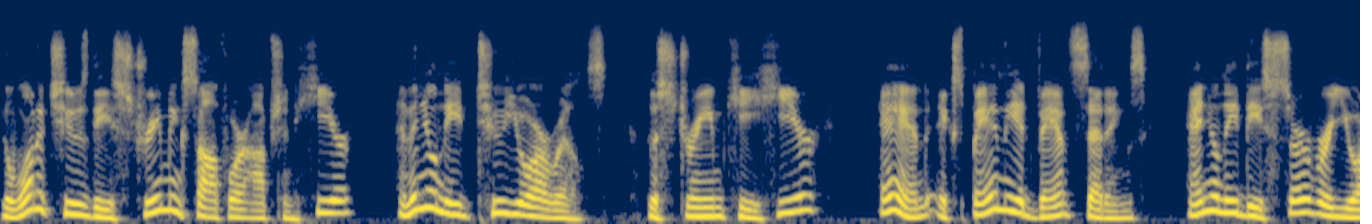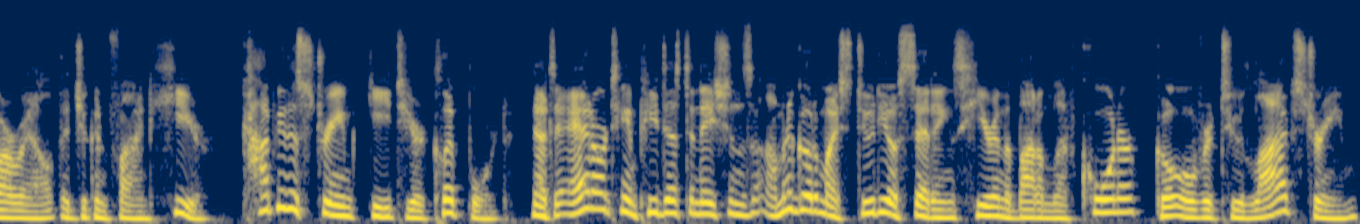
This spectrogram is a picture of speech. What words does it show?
you'll want to choose the streaming software option here, and then you'll need two URLs, the stream key here, and expand the advanced settings, and you'll need the server URL that you can find here copy the stream key to your clipboard. Now to add RTMP destinations, I'm going to go to my studio settings here in the bottom left corner, go over to live stream,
